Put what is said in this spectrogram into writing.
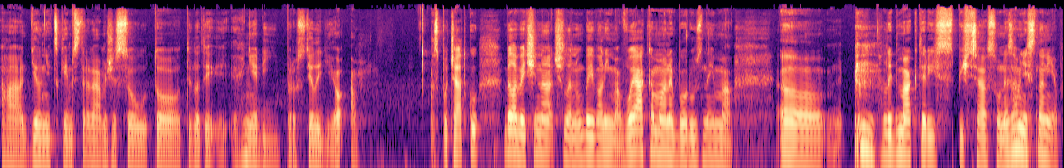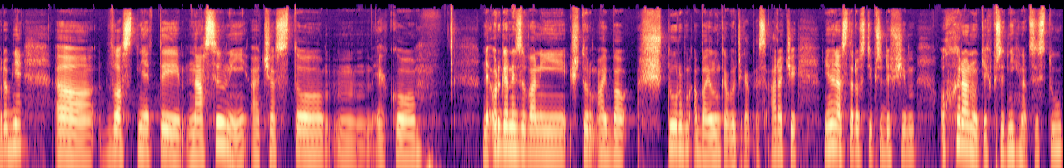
a dělnickým stranám, že jsou to tyhle ty hnědý prostě lidi. Jo? A zpočátku byla většina členů bývalýma vojákama nebo různýma uh, lidma, který spíš třeba jsou nezaměstnaný a podobně, uh, vlastně ty násilný a často um, jako neorganizovaný Sturm a, Sturm a Bajlunka, budu říkat SA radši, měli na starosti především ochranu těch předních nacistů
